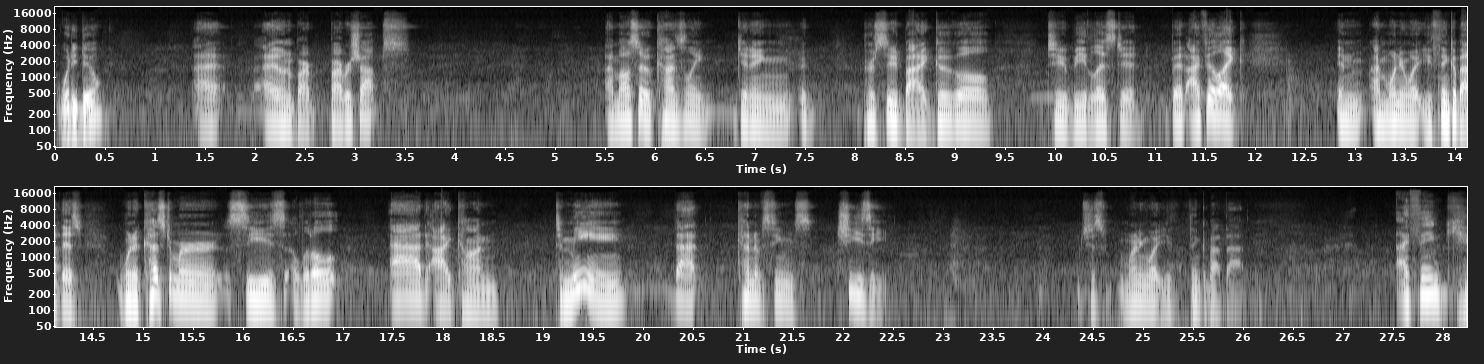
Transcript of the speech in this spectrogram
What do you do? I I own a bar- barbershops. I'm also constantly getting uh, pursued by Google to be listed, but I feel like, and I'm wondering what you think about this. When a customer sees a little ad icon, to me, that kind of seems cheesy. Just wondering what you think about that. I think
